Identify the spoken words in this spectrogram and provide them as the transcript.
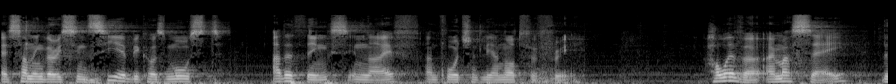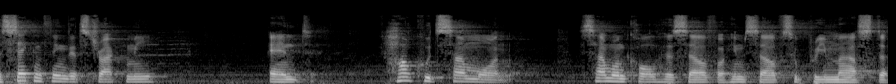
as something very sincere because most other things in life, unfortunately, are not for free. However, I must say, the second thing that struck me, and how could someone, someone call herself or himself Supreme Master?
